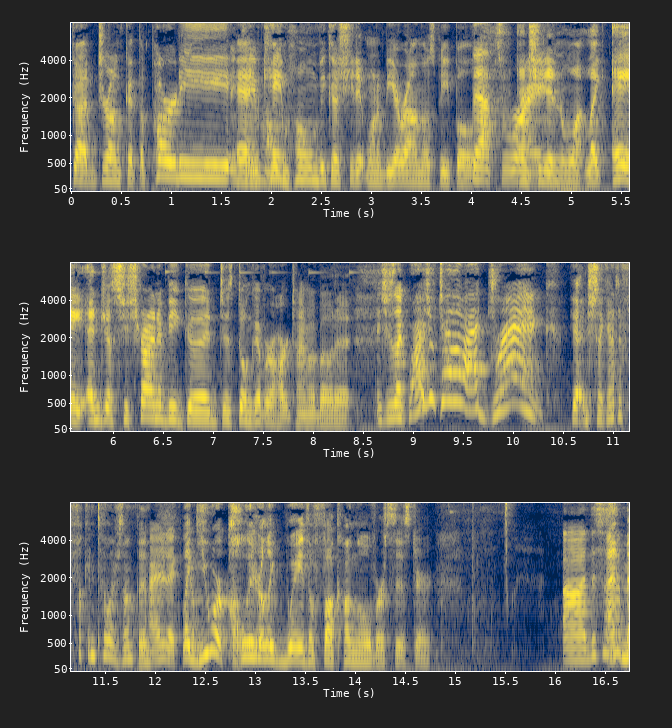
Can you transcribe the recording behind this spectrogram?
got drunk at the party and, came came, home. home. because she didn't want to be around those people. That's right. And she didn't want like hey, and just she's trying to be good. Just don't give her a hard time about it. And she's like, "Why'd you tell her I drank?" Yeah, and she's like, I had to fucking tell her something. I had to- like you were clearly way the fuck hungover, sister. Uh, this is I a-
